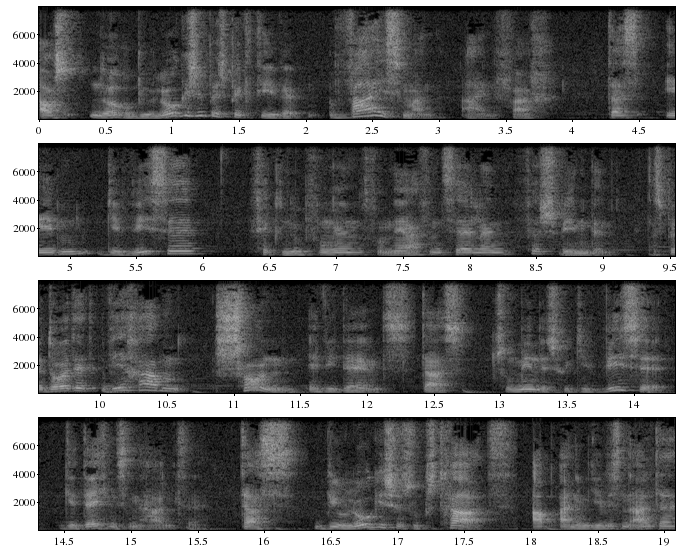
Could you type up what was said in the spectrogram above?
Aus neurobiologischer Perspektive weiß man einfach, dass eben gewisse Verknüpfungen von Nervenzellen verschwinden. Das bedeutet, wir haben schon Evidenz, dass zumindest für gewisse Gedächtnisinhalte das biologische Substrat ab einem gewissen Alter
